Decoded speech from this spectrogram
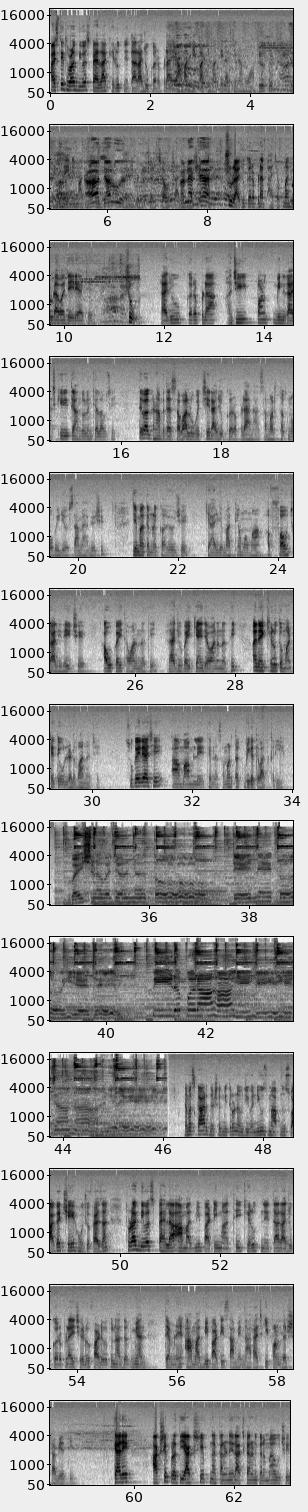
આજથી થોડાક દિવસ પહેલા ખેડૂત નેતા રાજુ કરપડાએ આમ આદમી પાર્ટીમાંથી રાજીનામું આપ્યું હતું. તેને લઈને. ઘણી બધી ચર્ચાઓ ચાલી છે. શું રાજુ કરપડા ભાજપમાં જોડાવા જઈ રહ્યા છે? શું રાજુ કરપડા હજી પણ બિન રાજકીય રીતે આંદોલન ચલાવશે? તેવા ઘણા બધા સવાલો વચ્ચે રાજુ કરપડાના સમર્થકનો વીડિયો સામે આવ્યો છે જેમાં તેમણે કહ્યું છે કે હાલ જે માધ્યમોમાં અફવાઓ ચાલી રહી છે આવું કંઈ થવાનું નથી. રાજુભાઈ ક્યાંય જવાના નથી. અને ખેડૂતો માટે તેઓ લડવાના છે. શું કહી રહ્યા છે? આ મામલે તેમના સમર્થક વિગતે વાત કરીએ. વૈષ્ણવજન તો તેને કહીએ જે પીડ પરાઈ જાનાને રે. નમસ્કાર દર્શક મિત્રો નવજીવન ન્યૂઝમાં આપનું સ્વાગત છે. હું છું ફૈઝાન. થોડાક દિવસ પહેલાં આમ આદમી પાર્ટીમાંથી ખેડૂત નેતા રાજુ કરપડાએ છેડો ફાડ્યો હતો. અને દરમિયાન તેમણે આમ આદમી પાર્ટી સામે નારાજગી પણ દર્શાવી હતી. ત્યારે આક્ષેપ પ્રતિ આક્ષેપના કારણે રાજકારણ ગરમાયું છે.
